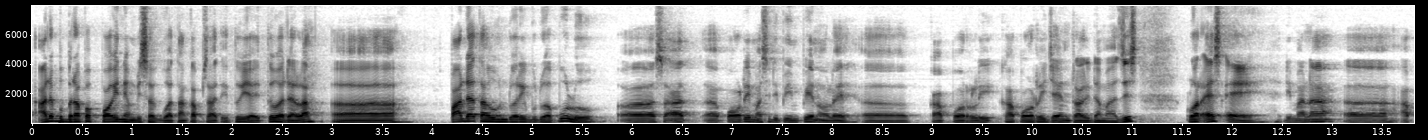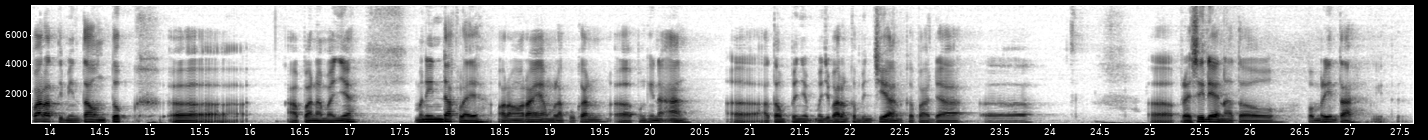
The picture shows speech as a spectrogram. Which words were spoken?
ada beberapa poin yang bisa gua tangkap saat itu yaitu adalah eh, pada tahun 2020 eh, saat eh, Polri masih dipimpin oleh eh, Kapolri Kapolri Jenderal Idam Aziz keluar SE di mana eh, aparat diminta untuk eh, apa namanya menindak lah ya orang-orang yang melakukan eh, penghinaan eh, atau penye- penyebaran kebencian kepada eh, eh, presiden atau pemerintah gitu.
